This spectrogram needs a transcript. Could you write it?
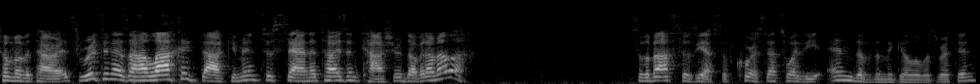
Tumah v'tar. It's written as a halachic document to sanitize and kasher David HaMelech. So the Bach says, yes, of course, that's why the end of the Megillah was written.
